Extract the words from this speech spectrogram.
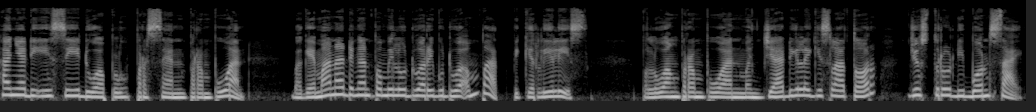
hanya diisi 20 persen perempuan. Bagaimana dengan pemilu 2024, pikir Lilis. Peluang perempuan menjadi legislator justru dibonsai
